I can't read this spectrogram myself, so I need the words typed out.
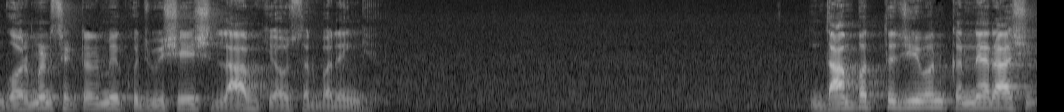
गवर्नमेंट सेक्टर में कुछ विशेष लाभ के अवसर बनेंगे। दाम्पत्य जीवन, कन्या राशि,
